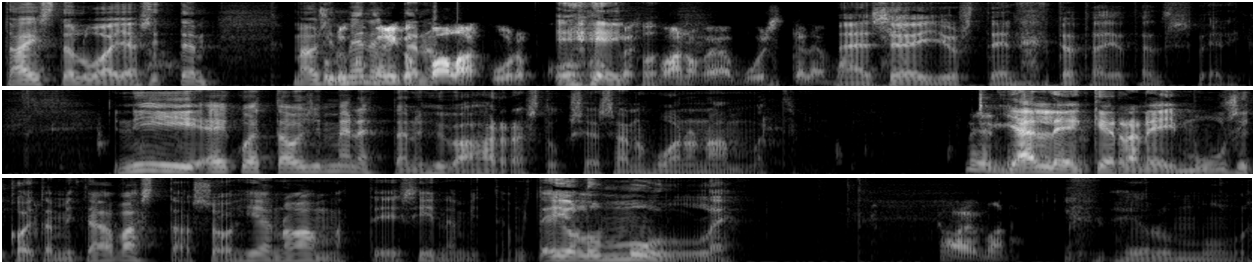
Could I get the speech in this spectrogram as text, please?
taistelua, ja sitten mä olisin Tuliko menettänyt... pala kurkkuun, ei, vanhoja muistelemaan? Mä söin just ennen tätä jotain veri. Niin, ei kun että olisin menettänyt hyvää harrastuksia ja saanut huonon ammatti. Niin, niin. Jälleen kerran ei muusikoita mitään vastaus, se on hieno ammatti, ei siinä mitään, mutta ei ollut mulle. Aivan. Ei ollut mulle.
